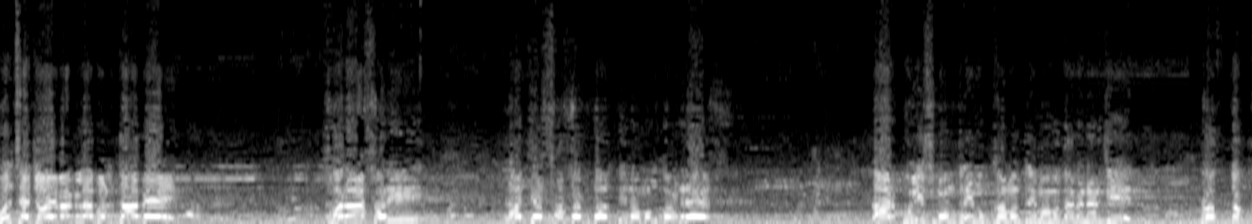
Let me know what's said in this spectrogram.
বলছে, জয় বাংলা বলতে হবে। সরাসরি রাজ্যের শাসক দল তৃণমূল কংগ্রেস, তার পুলিশ মন্ত্রী, মুখ্যমন্ত্রী মমতা ব্যানার্জির প্রত্যক্ষ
